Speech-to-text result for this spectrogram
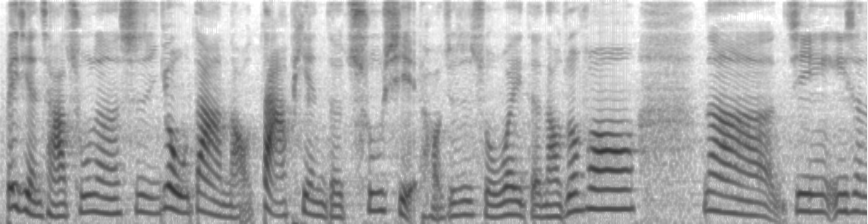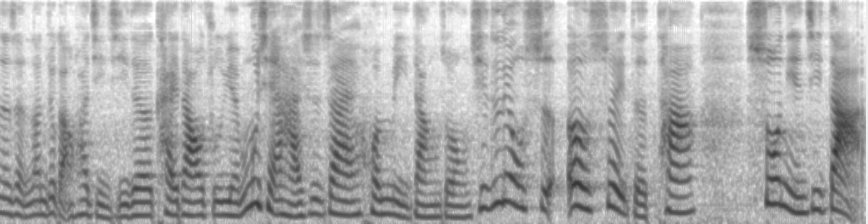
被检查出呢是右大脑大片的出血，好，就是所谓的脑中风。那经医生的诊断，就赶快紧急的开刀住院，目前还是在昏迷当中。其实六十二岁的他，说年纪大。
